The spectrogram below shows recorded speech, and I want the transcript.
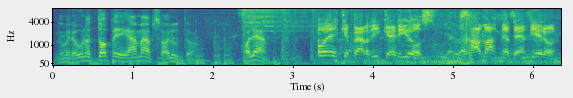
Número uno, tope de gama absoluto. Hola. Es que perdí, queridos. Jamás me atendieron.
